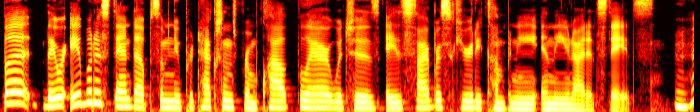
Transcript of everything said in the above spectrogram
But they were able to stand up some new protections from Cloudflare, which is a cybersecurity company in the United States. Mm-hmm.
